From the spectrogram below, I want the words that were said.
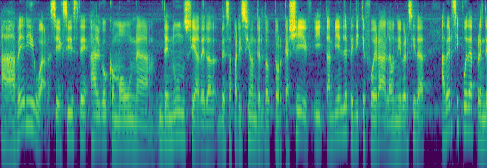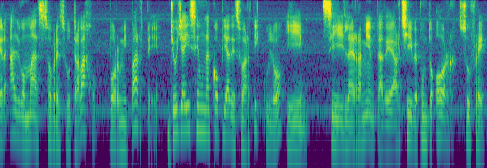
a averiguar si existe algo como una denuncia de la desaparición del doctor Kashif y también le pedí que fuera a la universidad a ver si puede aprender algo más sobre su trabajo. Por mi parte, yo ya hice una copia de su artículo y si la herramienta de archive.org sufre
